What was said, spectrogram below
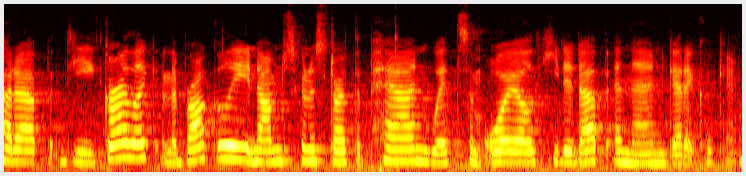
cut up the garlic and the broccoli. Now I'm just gonna start the pan with some oil, heat it up, and then get it cooking.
